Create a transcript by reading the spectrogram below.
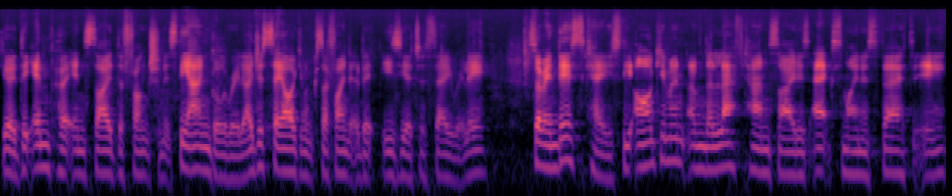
Good, the input inside the function. It's the angle, really. I just say argument because I find it a bit easier to say, really. So in this case, the argument on the left-hand side is x minus 30,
